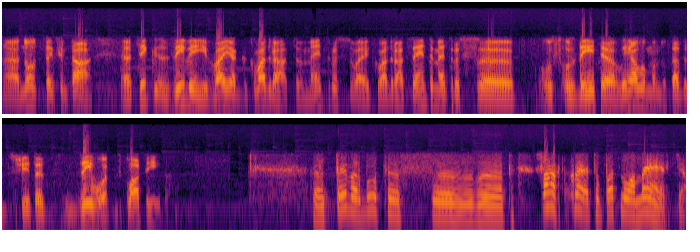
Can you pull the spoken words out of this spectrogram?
Uh, nu, teiksim tā, uh, cik ziviju vajag kvadrātmetrus vai kvadrātcentimetrus uh, uz, uz dīķa lielumu un tad šī dzīvotnes platība? Te varbūt Sākt varētu pat no mērķa,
